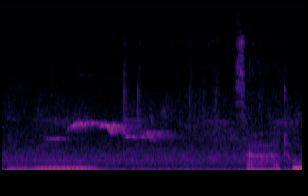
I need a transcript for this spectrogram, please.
โอ้สาธุ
